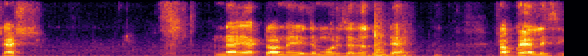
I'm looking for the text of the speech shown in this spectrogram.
শেষ। না একটাও নাই এই যে মরিচ আছে দুইটা। সব খেয়ে লেছি।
